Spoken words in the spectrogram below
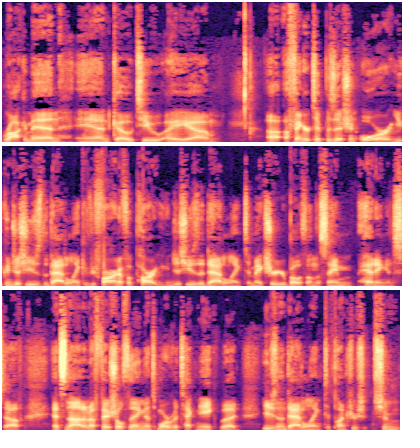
rock them in and go to a, um, a fingertip position, or you can just use the data link. If you're far enough apart, you can just use the data link to make sure you're both on the same heading and stuff. It's not an official thing, that's more of a technique, but using the data link to punch some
